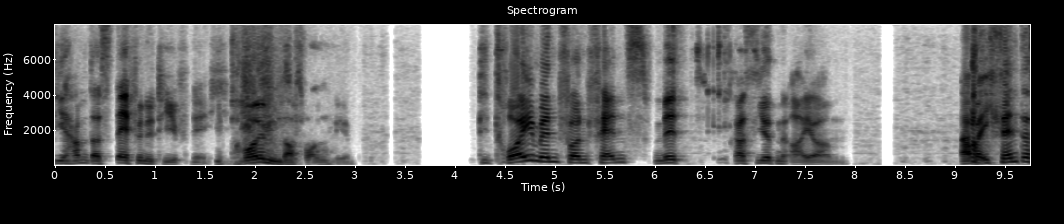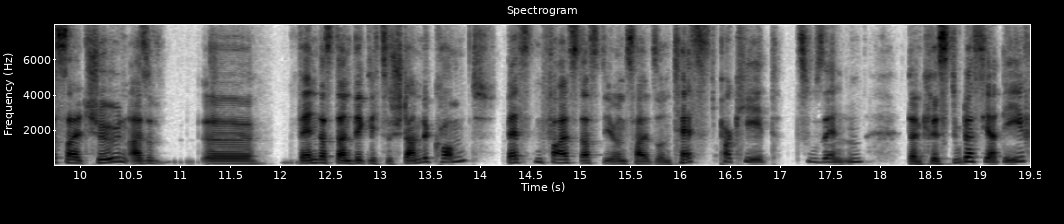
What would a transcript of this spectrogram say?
die haben das definitiv nicht. Die träumen davon. Problem. Die träumen von Fans mit rasierten Eiern. Aber ich fände das halt schön, also äh, wenn das dann wirklich zustande kommt, bestenfalls, dass die uns halt so ein Testpaket zusenden, dann kriegst du das ja, Dave.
